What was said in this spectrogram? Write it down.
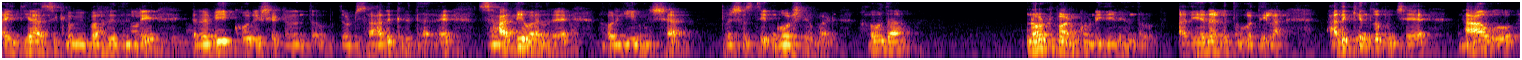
ಐತಿಹಾಸಿಕ ವಿಭಾಗದಲ್ಲಿ ರವಿ ಕೋರಿ ಶೆಟ್ಟರ್ ಅಂತ ಒಬ್ಬ ದೊಡ್ಡ ಸಾಧಕರಿದ್ದಾರೆ. ಸಾಧ್ಯವಾದರೆ ಅವ್ರಿಗೆ ಈ ವರ್ಷ ಪ್ರಶಸ್ತಿ ಘೋಷಣೆ ಮಾಡಿ. ಹೌದಾ? ನೋಟ್ ಮಾಡ್ಕೊಂಡಿದ್ದೀನಿ ಅಂದರು. ಅದೇನಾಗುತ್ತೋ ಗೊತ್ತಿಲ್ಲ. ಅದಕ್ಕಿಂತಲೂ ಮುಂಚೆ ನಾವು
